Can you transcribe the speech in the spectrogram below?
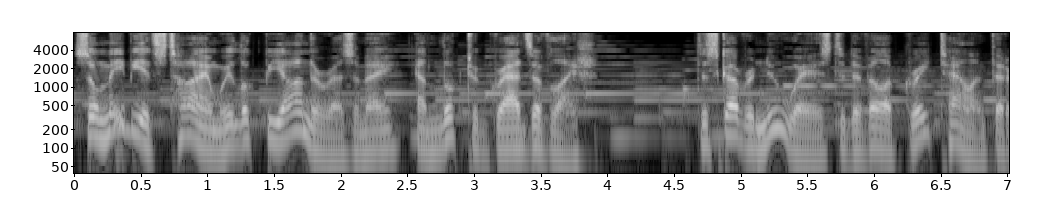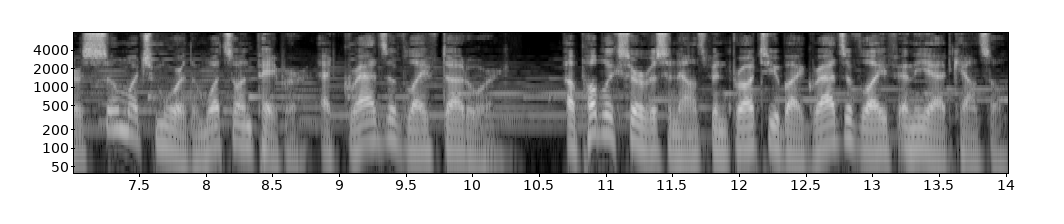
So maybe it's time we look beyond the resume and look to grads of life. Discover new ways to develop great talent that are so much more than what's on paper at gradsoflife.org. A public service announcement brought to you by Grads of Life and the Ad Council.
